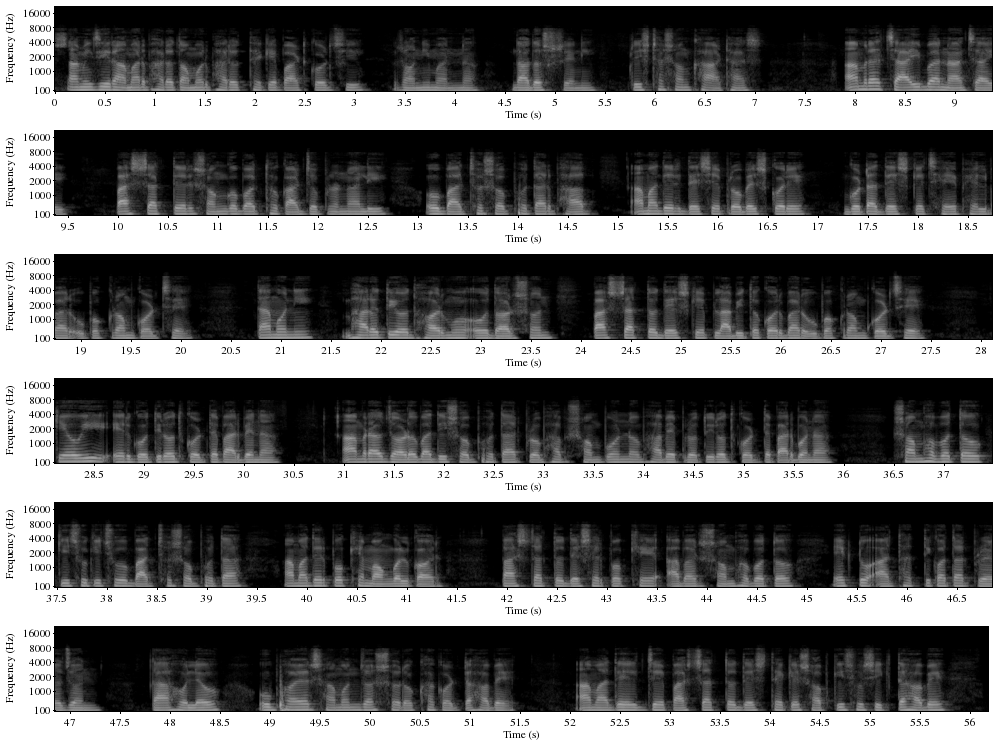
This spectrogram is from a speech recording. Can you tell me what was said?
স্বামীজির আমার ভারত, অমর ভারত থেকে পাঠ করছি, রনি মান্না, দ্বাদশ শ্রেণি, পৃষ্ঠা সংখ্যা আঠাশ। আমরা চাই বা না চাই, পাশ্চাত্যের সঙ্গবদ্ধ কার্যপ্রণালী ও বাহ্য সভ্যতার ভাব আমাদের দেশে প্রবেশ করে গোটা দেশকে ছেয়ে ফেলবার উপক্রম করছে। তেমনি ভারতীয় ধর্ম ও দর্শন পাশ্চাত্য দেশকে প্লাবিত করবার উপক্রম করছে। কেউই এর গতিরোধ করতে পারবে না। আমরাও জড়বাদী সভ্যতার প্রভাব সম্পূর্ণভাবে প্রতিরোধ করতে পারব না। সম্ভবত কিছু কিছু বাহ্য সভ্যতা আমাদের পক্ষে মঙ্গলকর, পাশ্চাত্য দেশের পক্ষে আবার সম্ভবত একটু আধ্যাত্মিকতার প্রয়োজন, তা হলেও উভয়ের সামঞ্জস্য রক্ষা করতে হবে। আমাদের যে পাশ্চাত্য দেশ থেকে সব কিছু শিখতে হবে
